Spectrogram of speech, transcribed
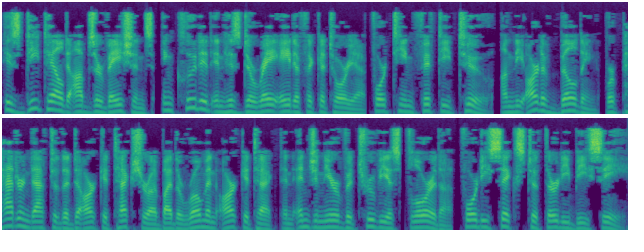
His detailed observations, included in his De Re Aedificatoria 1452, on the art of building, were patterned after the De Architectura by the Roman architect and engineer Vitruvius Florida, 46–30 BC.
